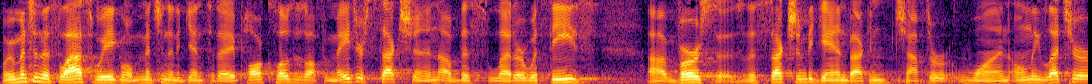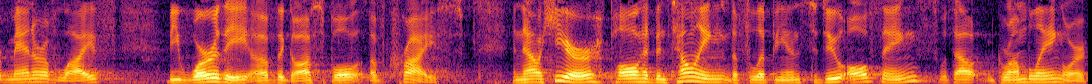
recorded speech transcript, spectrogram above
We mentioned this last week, we'll mention it again today. Paul closes off a major section of this letter with these uh, verses. This section began back in chapter 1. Only let your manner of life be worthy of the gospel of Christ. And now, here, Paul had been telling the Philippians to do all things without grumbling or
